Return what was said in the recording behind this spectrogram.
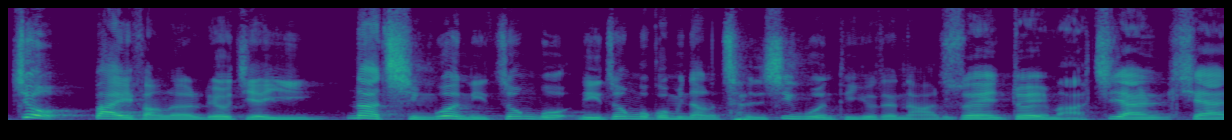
就拜访了刘杰一。那请问你中国你中国国民党的诚信问题又在哪里？所以对嘛，既然现在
